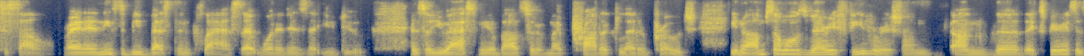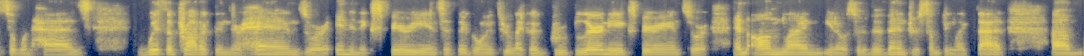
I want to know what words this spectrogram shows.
to sell, right? And it needs to be best in class at what it is that you do. And so you asked me about sort of my product led approach. You know, I'm someone who's very feverish on on the, the experience that someone has with a product in their hands or in an experience if they're going through like a group learning experience or an online, you know, sort of event or something like that. Um,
